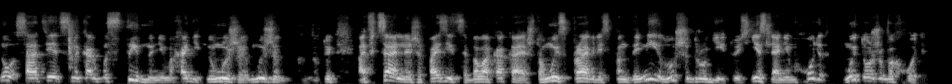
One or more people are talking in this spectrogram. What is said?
Ну, соответственно, как бы стыдно не выходить. Но мы же, мы же, официальная же позиция была какая, что мы справились с пандемией лучше другие. То есть, если они выходят, мы тоже выходим.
